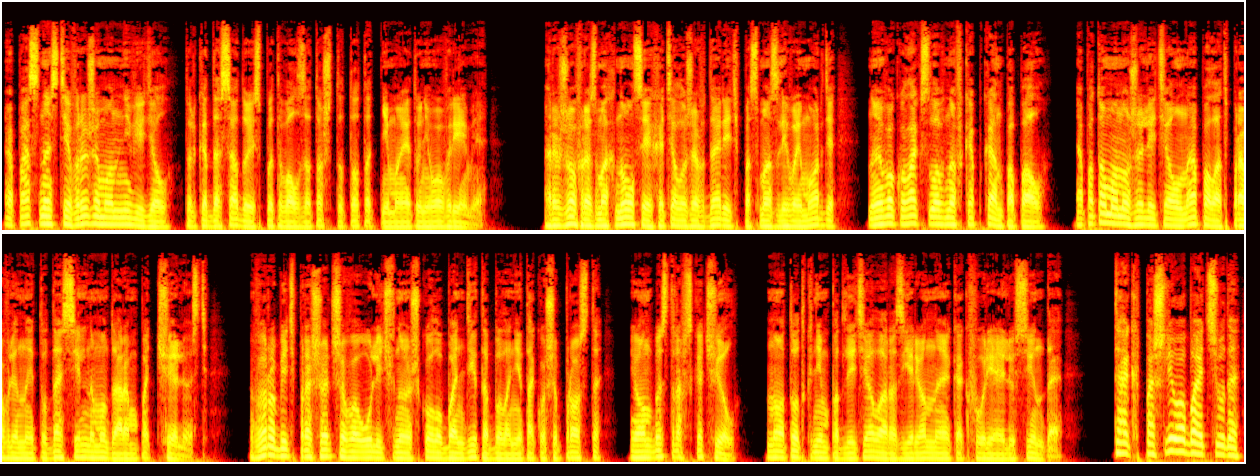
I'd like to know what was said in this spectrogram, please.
Опасности в Рыжем он не видел, только досаду испытывал за то, что тот отнимает у него время. Рыжов размахнулся и хотел уже вдарить по смазливой морде, но его кулак словно в капкан попал. А потом он уже летел на пол, отправленный туда сильным ударом под челюсть. Вырубить прошедшего уличную школу бандита было не так уж и просто, и он быстро вскочил. Но тут к ним подлетела разъяренная, как фурия Люсинда — «Так, пошли оба отсюда.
